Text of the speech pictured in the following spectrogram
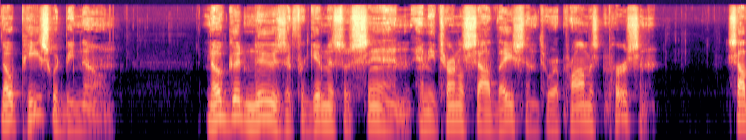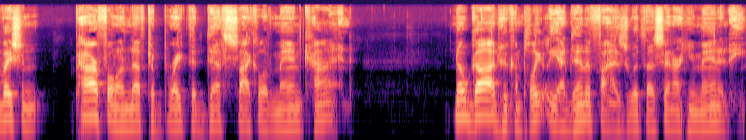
no peace would be known. No good news of forgiveness of sin and eternal salvation through a promised person. Salvation powerful enough to break the death cycle of mankind. No God who completely identifies with us in our humanity.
